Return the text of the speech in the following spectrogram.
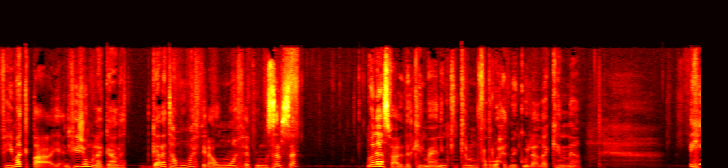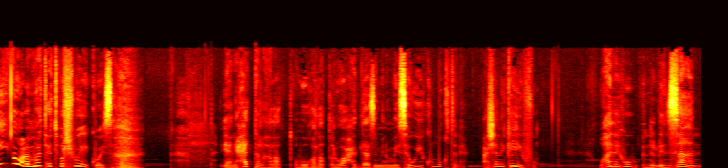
في مقطع يعني في جملة قالت قالتها ممثلة أو ممثل في مسلسل وأنا آسفة على ذا الكلمة يعني يمكن كلمة المفروض الواحد ما يقولها لكن هي نوعا ما تعتبر شوية كويسة. يعني حتى الغلط هو غلط الواحد لازم لما يسويه يكون مقتنع عشان يكيفه. وهذا هو أن الإنسان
